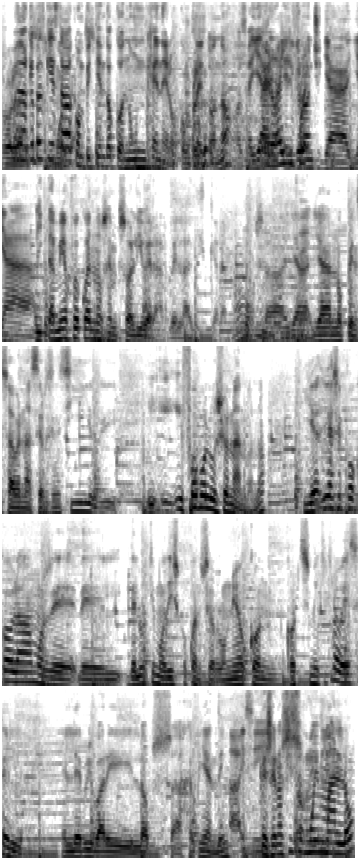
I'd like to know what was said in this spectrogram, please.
Bueno, lo que pasa es que estaba buenas. compitiendo con un género completo, ¿no? O sea, ya Pero el, el grunge ya, ya. Y también fue cuando se empezó a liberar de la disquera, ¿no? O sea, ya, ya no pensaba en hacer sencillos y, y- y fue evolucionando, ¿no? Y, ya- y hace poco hablábamos de- del, del último disco cuando se reunió con Kurt Smith otra vez, el, el Everybody Loves a Happy Ending, Ay, sí, que se nos hizo muy malo,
